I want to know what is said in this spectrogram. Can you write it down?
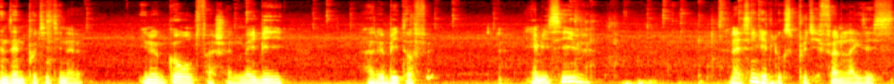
and then put it in a in a gold fashion. Maybe add a bit of emissive and I think it looks pretty fun like this.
